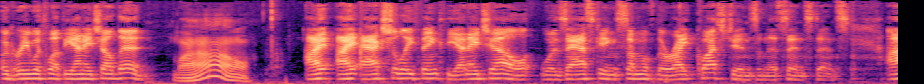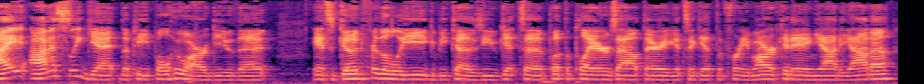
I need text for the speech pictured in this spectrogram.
agree with what the NHL did. Wow. I, I actually think the NHL was asking some of the right questions in this instance. I honestly get the people who argue that it's good for the league because you get to put the players out there, you get to get the free marketing, yada yada.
